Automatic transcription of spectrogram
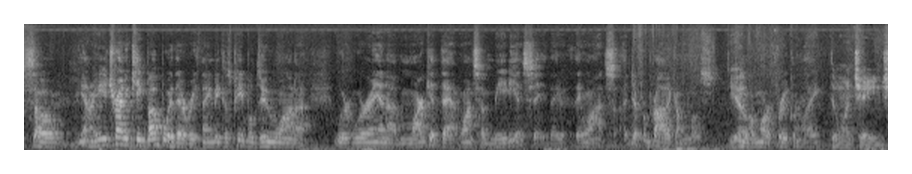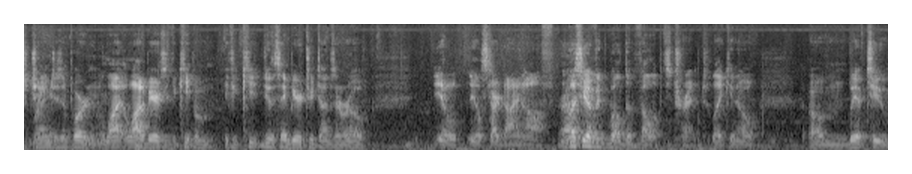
so you know, you try to keep up with everything because people do want to. We're, we're in a market that wants immediacy. They they want a different product almost you know more frequently. They want change. Change Right. is important. A lot, a lot of beers, if you keep them, if you keep do the same beer two times in a row, it'll it'll start dying off. Right. Unless you have a well developed trend, like you know, um, we have two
